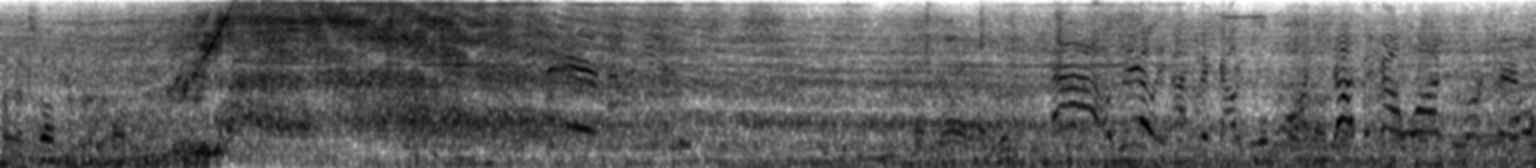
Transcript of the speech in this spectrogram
so that sun gets a little more. Ah, really? I think I'll watch. I think I'll watch Martell.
